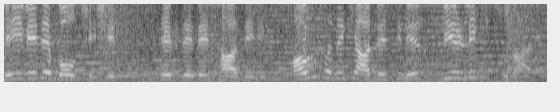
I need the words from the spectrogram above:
Meyvede bol çeşit, sebzede tazelik. Avrupa'daki adresiniz Birlik sunar.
